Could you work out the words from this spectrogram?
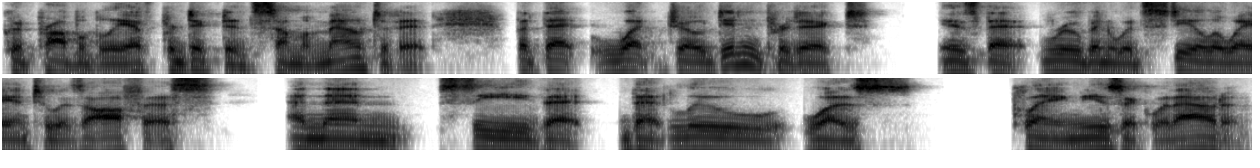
could probably have predicted some amount of it. But that what Joe didn't predict is that Ruben would steal away into his office and then see that that Lou was playing music without him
